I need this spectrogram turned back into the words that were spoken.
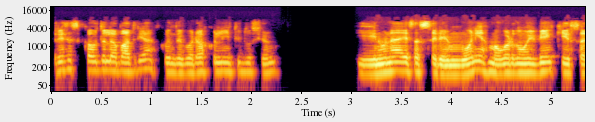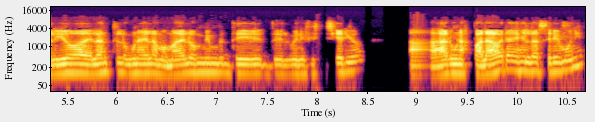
tres scouts de la patria condecorados con la institución y en una de esas ceremonias, me acuerdo muy bien que salió adelante una de las mamás de los miembros del beneficiario a dar unas palabras en la ceremonia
